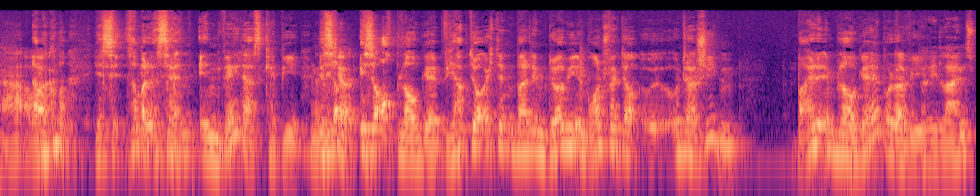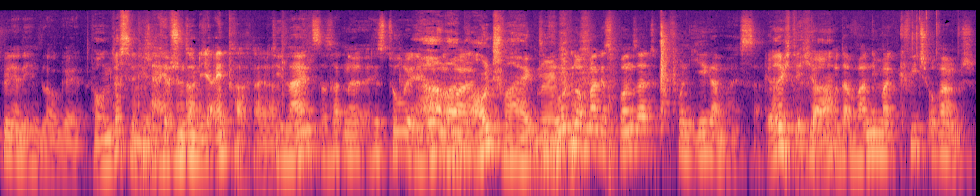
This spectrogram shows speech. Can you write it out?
Ja, Aber aber, guck mal, jetzt, sag mal, das ist ja ein Invaders Cappy. Na, Ist ja, ist ja auch blau-gelb. Wie habt ihr euch denn bei dem Derby in Braunschweig da äh, unterschieden? Beide in blau-gelb oder Ja, wie? die Lions spielen ja nicht in Blau-Gelb. Warum das denn nicht? Lions sind doch nicht Eintracht, Alter. Die Lions, das hat eine Historie. Die Ja, aber mal- Braunschweig, Die Mensch. wurden doch mal gesponsert von Jägermeister. Richtig, ja. Und da waren die mal quietsch-orange.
